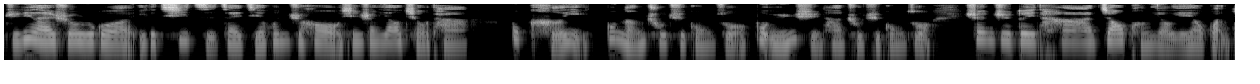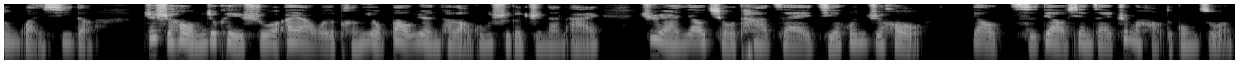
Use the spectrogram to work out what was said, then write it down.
举例来说，如果一个妻子在结婚之后，先生要求她不可以、不能出去工作，不允许她出去工作，甚至对她交朋友也要管东管西的，这时候我们就可以说：“哎呀，我的朋友抱怨她老公是个直男癌。”居然要求他在结婚之后要辞掉现在这么好的工作，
